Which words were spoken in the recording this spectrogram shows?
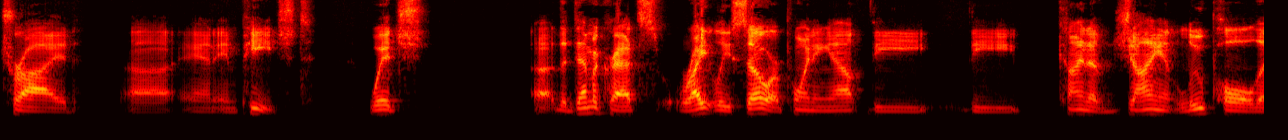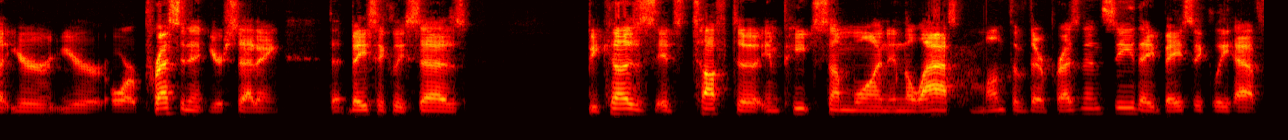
tried uh, and impeached, which uh, the Democrats, rightly so, are pointing out the the kind of giant loophole that you're you're or precedent you're setting that basically says because it's tough to impeach someone in the last month of their presidency, they basically have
